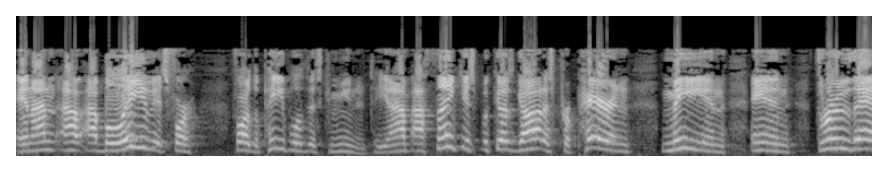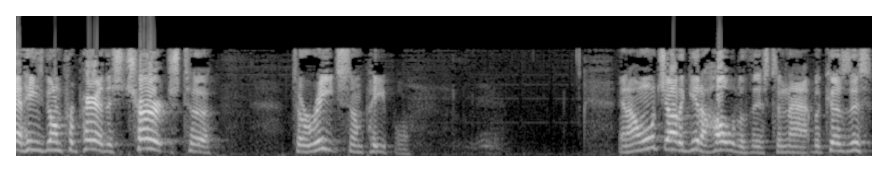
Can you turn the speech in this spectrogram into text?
And I, I, I believe it's for, for the people of this community. And I, I think it's because God is preparing me and, and through that He's going to prepare this church to, to reach some people. And I want y'all to get a hold of this tonight because this,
